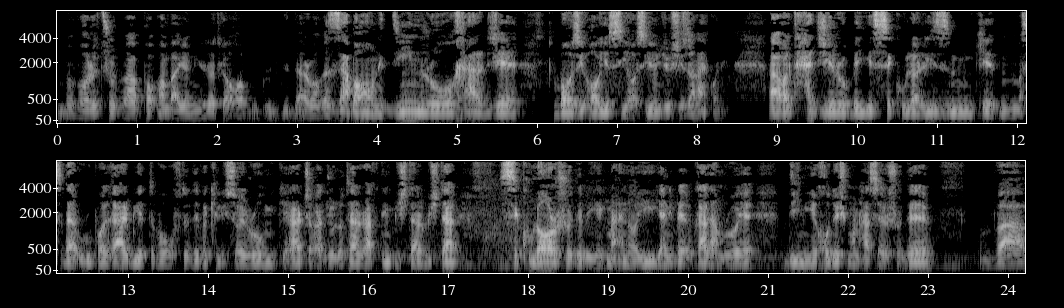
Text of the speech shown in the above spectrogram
وارد شد و پاپ هم بیانیه داد که آقا در واقع زبان دین رو خرج بازی های سیاسی و اینجور چیزا نکنید. حال تجربه سکولاریزمی که مثلا در اروپای غربی اتفاق افتاده و کلیسای رومی که هر چقدر جلوتر رفتیم بیشتر و بیشتر سکولار شده به یک معنایی یعنی به قلم روی دینی خودش منحصر شده و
